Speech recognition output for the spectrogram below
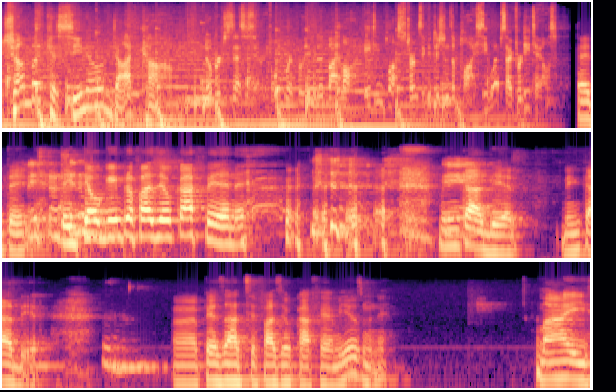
ChumbaCasino.com. No purchase necessary. Forward, prohibited by law. 18 plus terms and conditions apply. See website for details. Tem, tem, tem que ter alguém para fazer o café, né? brincadeira, brincadeira. Uhum. Apesar de você fazer o café mesmo, né? Mas,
